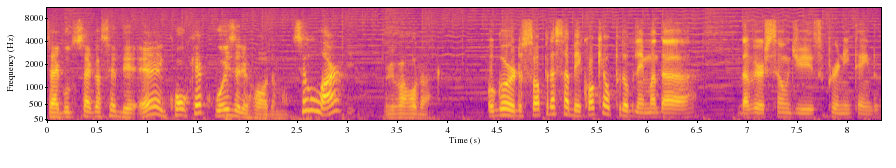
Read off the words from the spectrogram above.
pego do Sega CD. É, qualquer coisa ele roda, mano. Celular, ele vai rodar. Ô Gordo, só pra saber, qual que é o problema da, da versão de Super Nintendo?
